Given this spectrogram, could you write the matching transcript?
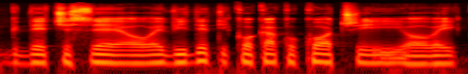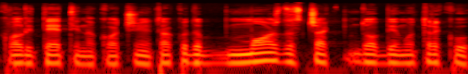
gde će se ovaj videti ko kako koči i ovaj kvaliteti na kočenju. Tako da možda čak dobijemo trku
